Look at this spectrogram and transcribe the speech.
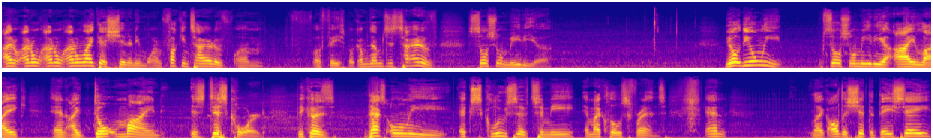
I don't, I don't, I don't, I don't like that shit anymore. I'm fucking tired of um, of Facebook. I'm, I'm just tired of social media. The the only social media I like and I don't mind is Discord because that's only exclusive to me and my close friends. And like all the shit that they say,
